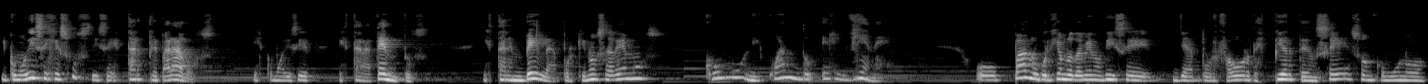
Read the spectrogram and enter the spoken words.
Y como dice Jesús, dice, estar preparados. Es como decir, estar atentos, estar en vela, porque no sabemos cómo ni cuándo Él viene. O Pablo, por ejemplo, también nos dice, ya por favor despiértense, son como unos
